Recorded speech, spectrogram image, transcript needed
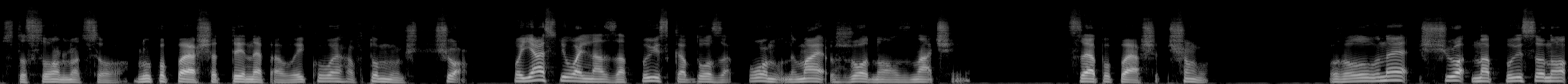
стосовно цього. Ну, по-перше, ти не правий колега в тому, що пояснювальна записка до закону не має жодного значення. Це по-перше. Чому? Головне, що написано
